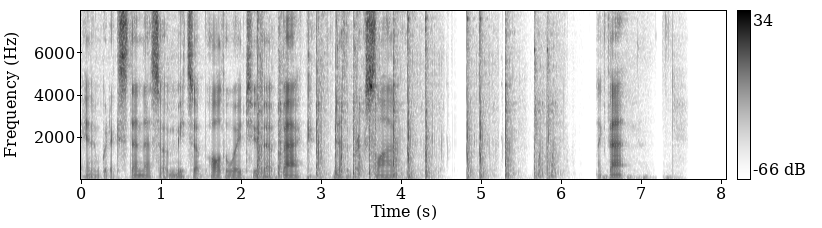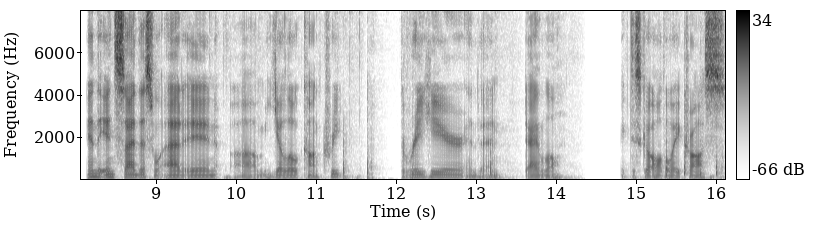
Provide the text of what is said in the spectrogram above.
and I'm going to extend that so it meets up all the way to the back nether brick slab Like that. And the inside this we'll add in um, yellow concrete, three here, and then diagonal. Make this go all the way across.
